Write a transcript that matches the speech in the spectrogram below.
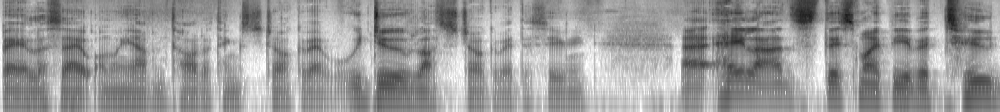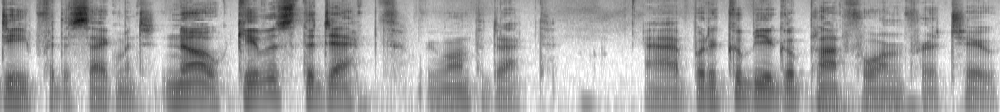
bail us out when we haven't thought of things to talk about. But we do have lots to talk about this evening. Uh, hey, lads, this might be a bit too deep for the segment. No, give us the depth. We want the depth. Uh, but it could be a good platform for it too.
